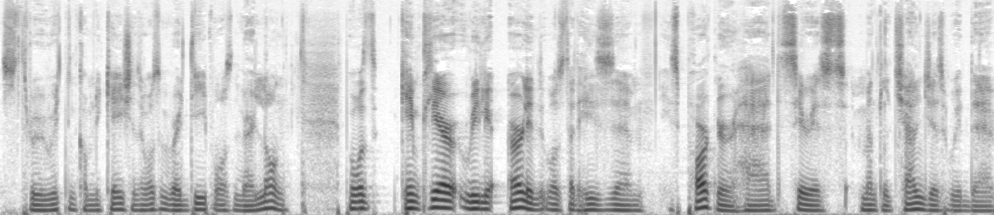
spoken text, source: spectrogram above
through written communications. It wasn't very deep it wasn't very long. But what came clear really early was that his um, his partner had serious mental challenges with uh,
